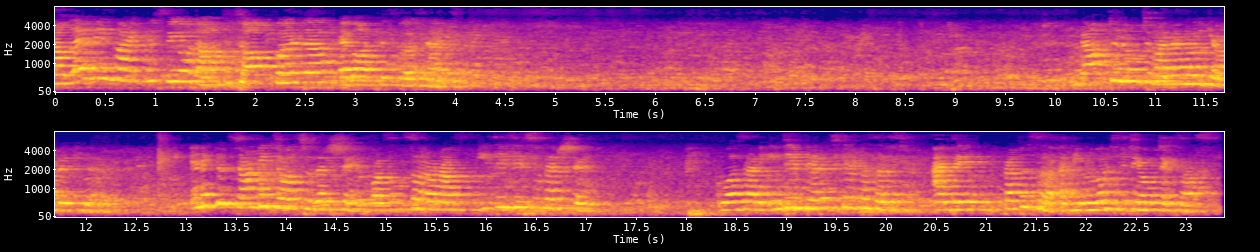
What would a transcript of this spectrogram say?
Now let me invite Mr. Fiona to talk further about his personality. Good afternoon to one all gathered here. Initial George Sudarshan was also known as ECG Sudarshan, was an Indian theoretical physicist and a professor at the University of Texas.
